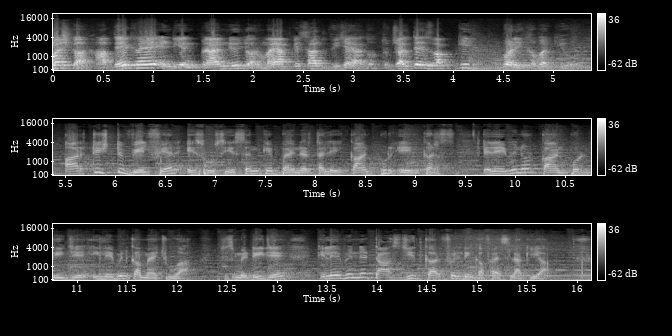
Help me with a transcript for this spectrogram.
नमस्कार, आप देख रहे हैं इंडियन प्राइम न्यूज़ और मैं आपके साथ विजय यादव। तो चलते इस वक्त की बड़ी खबर की ओर। आर्टिस्ट वेलफेयर एसोसिएशन के बैनर तले कानपुर एंकर्स 11 और कानपुर डीजे 11 का मैच हुआ, जिसमें डीजे 11 ने टॉस जीतकर फील्डिंग का फैसला किया।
